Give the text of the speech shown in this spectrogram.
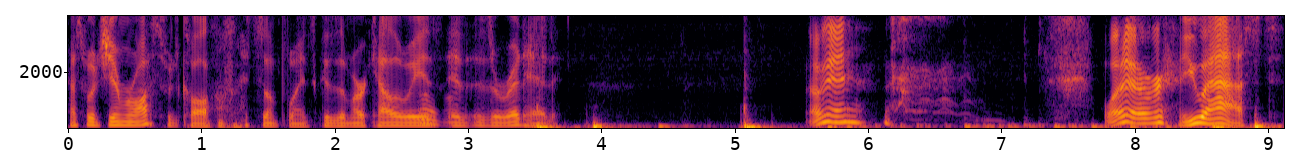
That's what Jim Ross would call him at some points because Mark Calaway is, Oh. is, is a redhead. Okay. Whatever. You asked.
